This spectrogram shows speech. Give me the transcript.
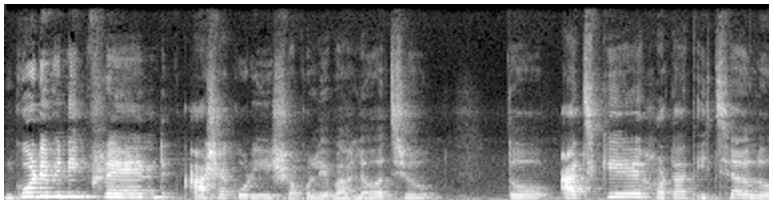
গুড ইভিনিং ফ্রেন্ড আশা করি সকলে ভালো আছো। তো আজকে হঠাৎ ইচ্ছা হলো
